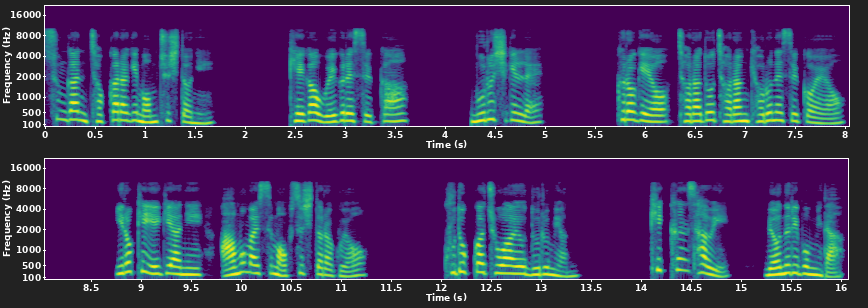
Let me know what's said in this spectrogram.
순간 젓가락이 멈추시더니 걔가 왜 그랬을까? 물으시길래 그러게요. 저라도 저랑 결혼했을 거예요. 이렇게 얘기하니 아무 말씀 없으시더라고요. 구독과 좋아요 누르면 키 큰 사위, 며느리 봅니다.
